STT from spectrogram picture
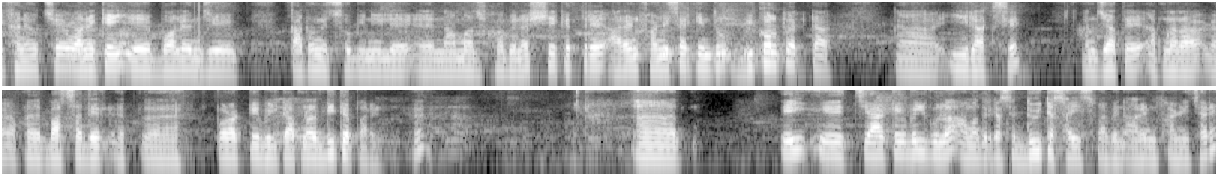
এখানে হচ্ছে অনেকেই বলেন যে কার্টুনের ছবি নিলে নামাজ হবে না। সেক্ষেত্রে আর এন ফার্নিচার কিন্তু বিকল্প একটা ই রাখছে, যাতে আপনারা, আপনাদের বাচ্চাদের পড়ার টেবিলটা আপনারা দিতে পারেন হ্যাঁ? এই চেয়ার টেবিলগুলো আমাদের কাছে দুইটা সাইজ পাবেন আর এন ফার্নিচারে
